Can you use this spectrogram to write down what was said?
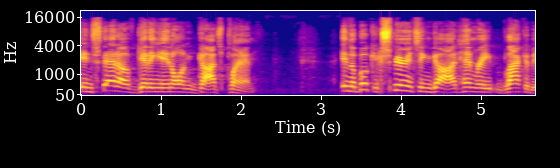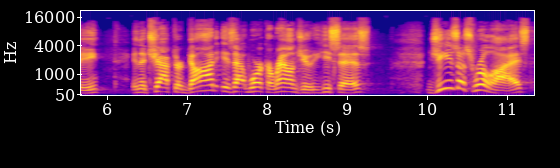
instead of getting in on God's plan. In the book Experiencing God, Henry Blackaby, in the chapter God is at work around you, he says, Jesus realized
